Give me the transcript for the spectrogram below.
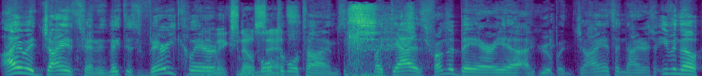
I am a Giants fan. We make this very clear. That makes no multiple times. My dad is from the Bay Area. I grew up with Giants and Niners. Even though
